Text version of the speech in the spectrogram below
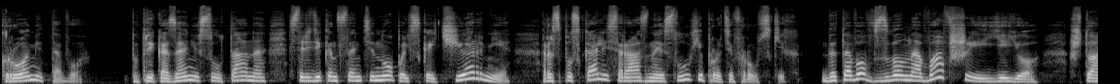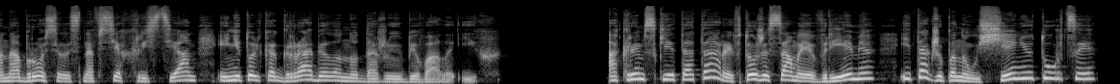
Кроме того, по приказанию султана среди константинопольской черни распускались разные слухи против русских, до того взволновавшие ее, что она бросилась на всех христиан и не только грабила, но даже и убивала их. А крымские татары в то же самое время и также по наущению Турции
